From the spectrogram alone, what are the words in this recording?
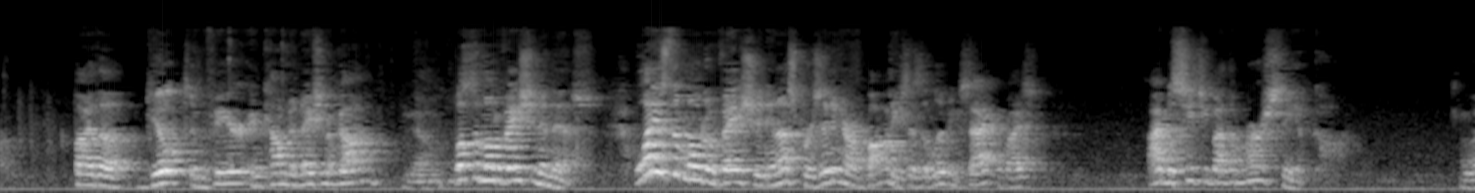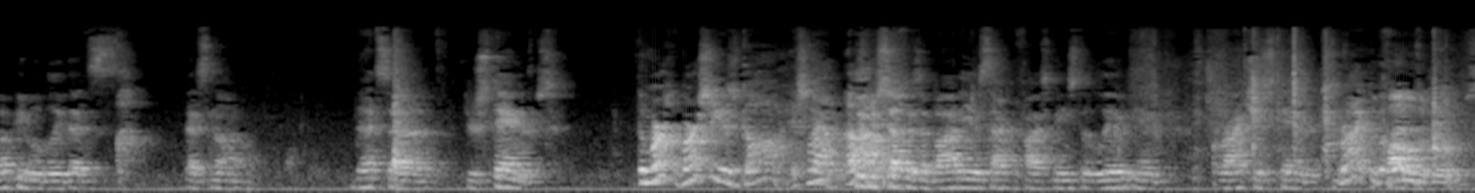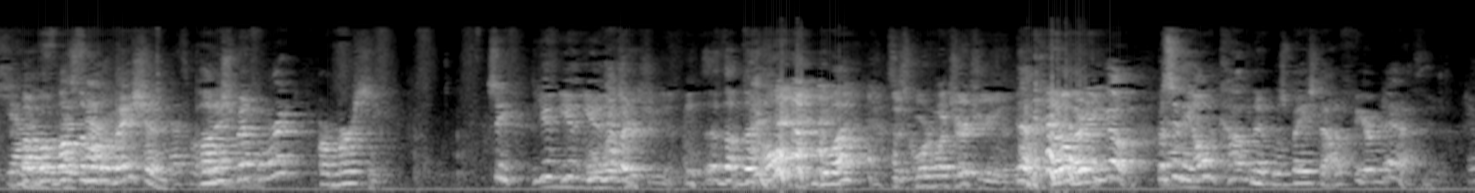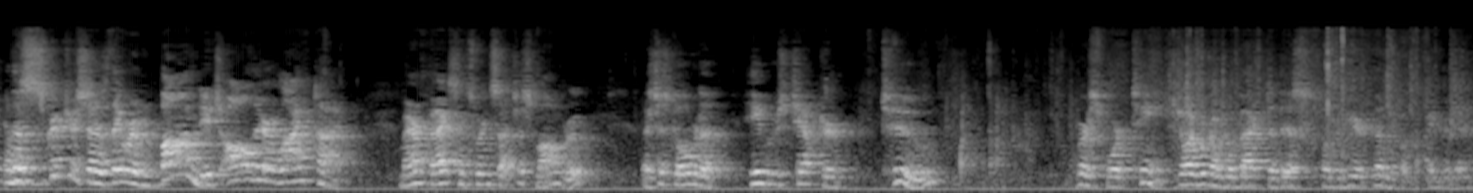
by the guilt and fear and condemnation of God. No. What's the motivation in this? What is the motivation in us presenting our bodies as a living sacrifice? I beseech you by the mercy of God. A lot of people believe that's, that's not, that's, uh, your standards. The mer- mercy is God. It's not Put us. yourself as a body as sacrifice means to live in righteous standards. Right. To But, follow the rules. Yeah, but, but what's the that's- motivation? that's what- Punishment for it or mercy? See, you you you What have a church you in? the, the, the whole what? It says, "Court, what church are you in?" Yeah, well, there you go. But see, the old covenant was based out of fear of death. And the scripture says they were in bondage all their lifetime. Matter of fact, since we're in such a small group, let's just go over to Hebrews chapter 2, verse 14. Joy, we're going to go back to this over here. Let me put my finger there.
